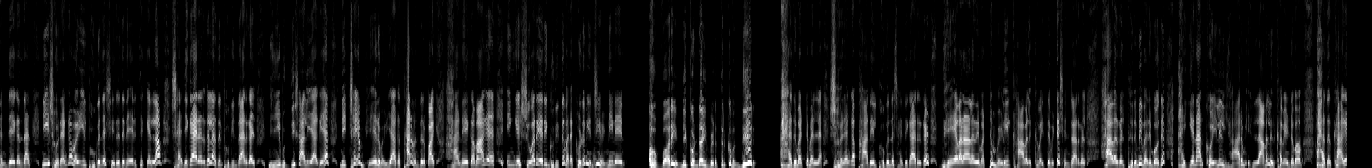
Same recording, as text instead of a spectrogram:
சந்தேகம்தான் நீ சுரங்க வழியில் புகுந்த சிறிது நேரத்துக்கெல்லாம் சதிகாரர்கள் அதில் புகிந்தார்கள் நீ புத்திசாலியாகையால் நிச்சயம் வேறு வழியாகத்தான் வந்திருப்பாய் அநேகமாக இங்கே சுவர் ஏறி குதித்து வரக்கூடும் என்று எண்ணினேன் அவ்வாறு எண்ணிக்கொண்டா இவ்விடத்திற்கு வந்தீர் அது மட்டுமல்ல சுரங்க பாதையில் புகுந்த சதிகாரர்கள் தேவராளனை மட்டும் வெளியில் காவலுக்கு வைத்துவிட்டு சென்றார்கள். அவர்கள் திரும்பி வரும்போது ஐயனார் கோயிலில் யாரும் இல்லாமல் இருக்க வேண்டுமாம். அதற்காக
